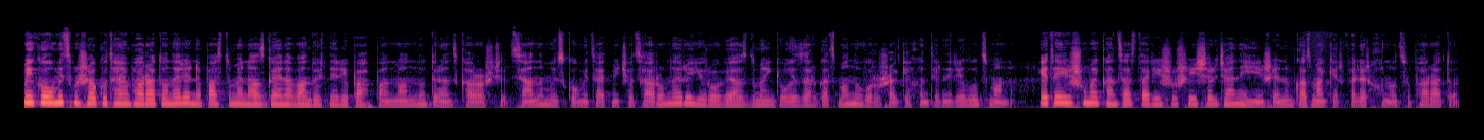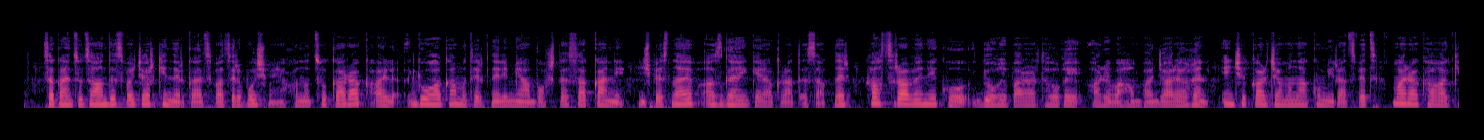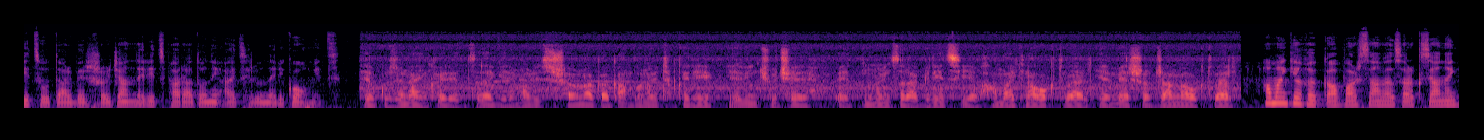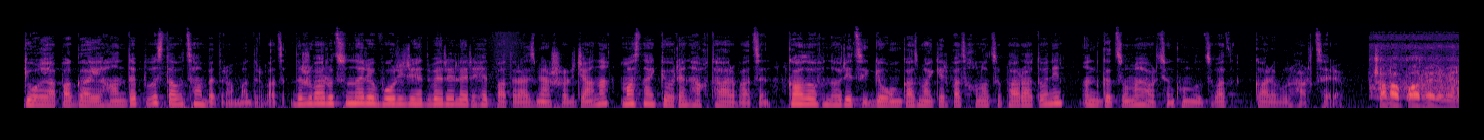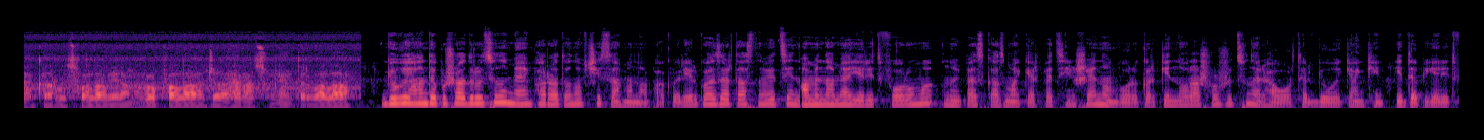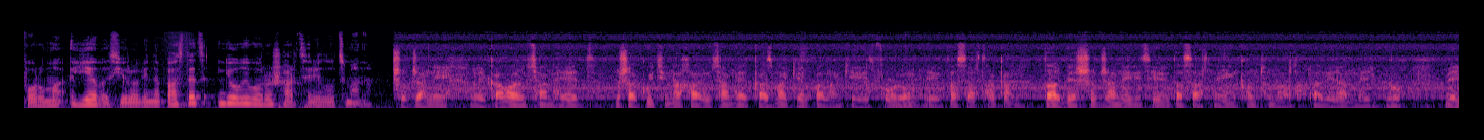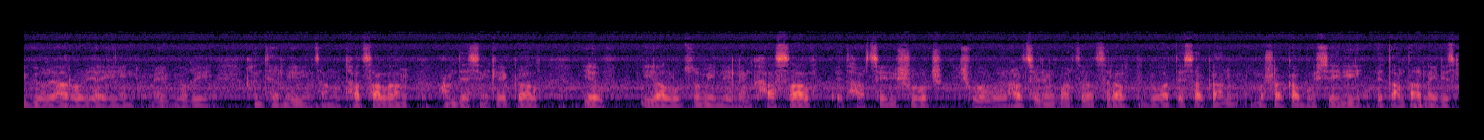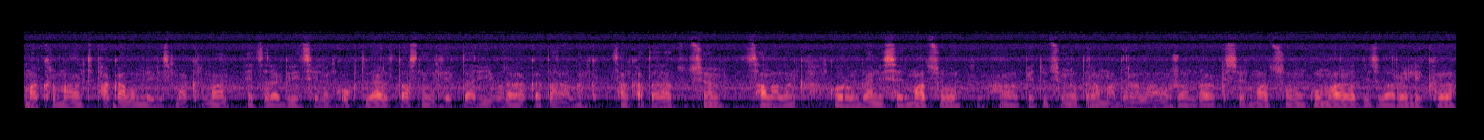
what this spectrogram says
Մի կողմից մշակութային փառատոները նպաստում են ազգային ավանդույթների պահպանմանն ու դրանց քարոշչությանը, մյուս կողմից այդ միջոցառումները յուրովի ազդում են գյուղի զարգացմանն ու որոշակի խնդիրների լուծմանը։ Եթե հիշում եք, անցած տարի Շուշիի շրջանի հին շենում կազմակերպվել էր խնոցու փառատոն։ Սակայն ցուցահանդես վաճառքի ներկայացված էր ոչ միայն խնոցու կարակ, այլ գյուղական մթերքների մի ամբողջ տեսականի, ինչպես նաև ազգային կերակրատեսակներ, քաղցրավենիք ու գյուղի պարարտ հողի արևահան բանջարեղեն, ինչը կար ժամանակում իրացվեց մայրաքաղաքից ու տարբեր շրջաններից փառատոնի այցելուների կողմից եւ կուզենայինք վեր այդ ծրագիրը նորից շարունակական բնույթ կրի եւ ինչու՞ չէ այդ նույն ծրագրից եւ համայնքն օգտվել եւ մեր շրջանն օգտվել Համայնքի ղեկավար Սամվել Սարգսյանը գյուղի ապագայի հանդեպ վստահությամբ է տրամադրված։ Դժվարությունները, որ իր հետ բերել էր հետ պատերազմյան շրջանը, մասնակիորեն հաղթահարված են։ Գալով նորից գյուղում կազմակերպված խնոցի փառատոնին, ընդգծում է արդյունքում լուծված կարևոր հարցերը ճանապարհները վերակառուցվալա, վերանորոգվալա, ջրահեռացումն ընտրվալա, Գյուղի հանդեպ ուշադրությունը միայն փառատոնով չի սահմանափակվել։ 2016-ին ամենամյա երիտ ֆորումը նույնպես կազմակերպվեց հին շենում, որը կրկին նոր աշխորժություն էր հաղորդել գյուղի կյանքին։ Իդեպ երիտ ֆորումը եւս յուրովի նպաստեց գյուղի որոշ հարցերի լուծմանը շրջանի ղեկավարության հետ, մշակույթի նախարարության հետ կազմակերպալ ենք երիտ ֆորում երիտասարդական տարբեր շրջաններից երիտասարդներին կընդունել հraviral մեր գյուղ, մեր գյուղի առօրյային, մեր գյուղի խնդիրներին ցանոթացալն, հանդես ենք եկալ եւ իրալուծումին ել ենք հասալ այդ հարցերի շուրջ, ինչ որ հարցեր ենք բարձրացրել գյուղատեսական մշակաբույսերի այդ անտառներից մաքրման, թփակալումներից մաքրման այդ ծրագրից ել ենք օգտվել 15 հեկտարի վրա կատարալ ենք ցանկատարածություն, ցանալ ենք կորունգանի սերմացու պետությունը տրամադրալ է օժանդակ սերմացուն, գումարը, դիզվառելիքը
